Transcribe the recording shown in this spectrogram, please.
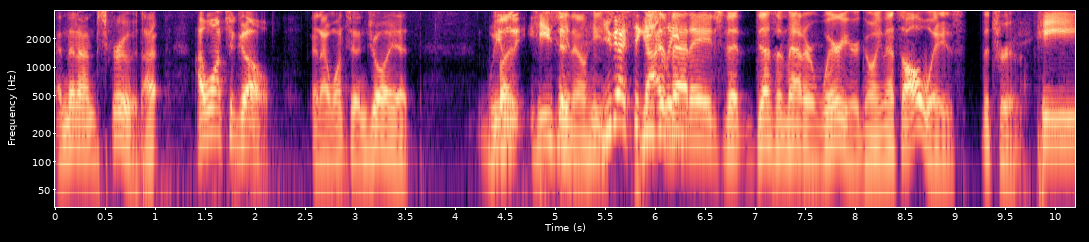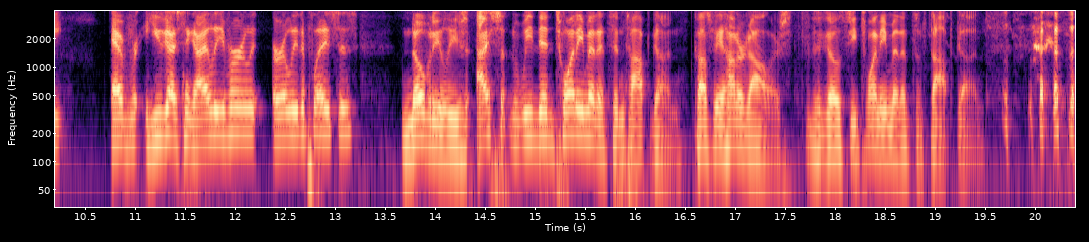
and then I'm screwed. I I want to go, and I want to enjoy it. We, but he's you know he's you guys think he's of that age that doesn't matter where you're going. That's always the truth. he every you guys think I leave early early to places? Nobody leaves. I we did 20 minutes in Top Gun. Cost me $100 to go see 20 minutes of Top Gun. So,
